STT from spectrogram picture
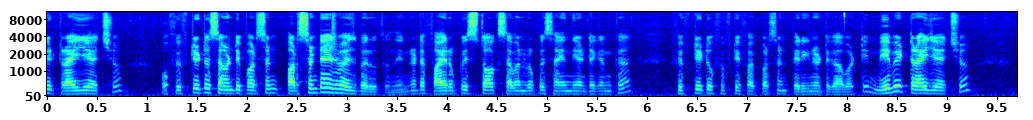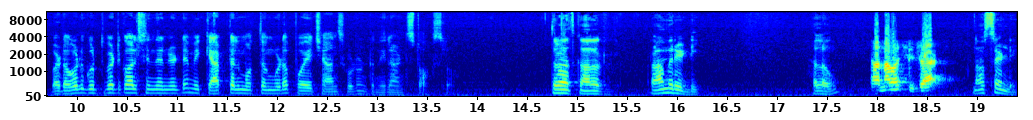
మీరు ట్రై చేయొచ్చు. ఓ fifty to seventy percent percentage wise పెరుగుతుంది. ఎందుకంటే five rupees stock seven rupees అయింది అంటే కనుక fifty to fifty five percent పెరిగినట్టు కాబట్టి మేబీ ట్రై చేయొచ్చు. బట్ ఒకటి గుర్తుపెట్టుకోవాల్సింది ఏంటంటే మీ క్యాపిటల్ మొత్తం కూడా పోయే ఛాన్స్ కూడా ఉంటుంది ఇలాంటి స్టాక్స్లో తర్వాత కాలర్ రామిరెడ్డి. హలో. నమస్తే సార్. నమస్తే అండి.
